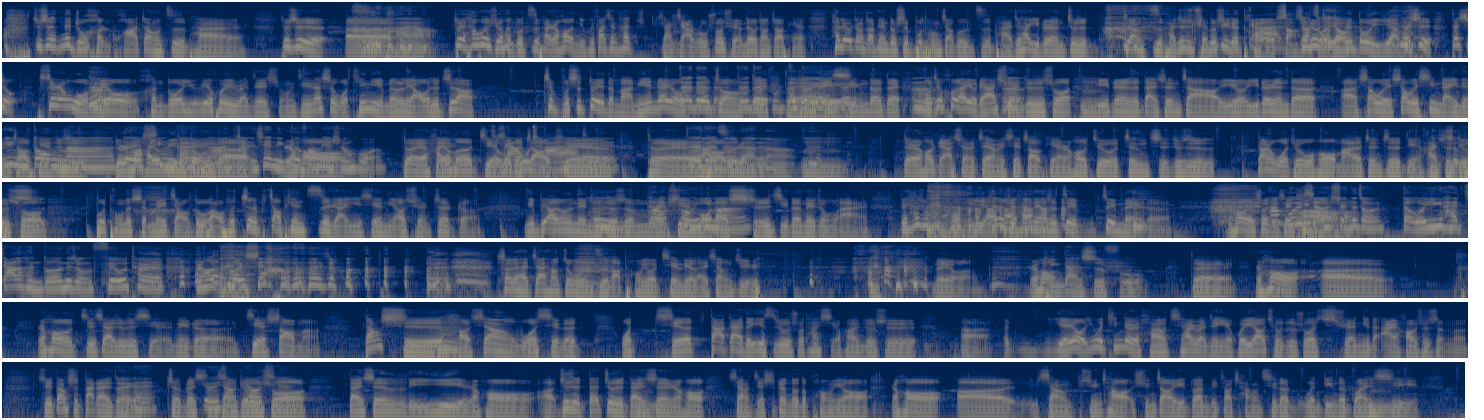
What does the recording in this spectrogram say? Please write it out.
些？就是那种很夸张的自拍，就是自呃，拍啊，对，他会选很多自拍，然后你会发现他假假如说选六张照片，他六张照片都是不同角度的自拍，就他一个人就是这样自拍，就是全都是你的 头，就六张照片，都一样。但是但是虽然我没有很多约会软件使用经历，但是我听你们聊，我就知道。这不是对的嘛？你应该有对对各种对各种类型的，对。嗯。我就后来有给他选，嗯。就是说嗯。一个人的单身照，有一个人的呃稍微稍微性感一点的照片，就是动啊，对然后还有运动啊的展现你然各方面后生活，对，还有和姐妹的照片，对，然后自然呢，嗯，对，然后给他选了这样一些照片，然后就争执，就是当然，我觉得我和我妈的争执的点还是就是说不同的审美角度吧。我说这照片自然一些，你要选这个，你不要用那种嗯就是磨皮磨到十级的那种爱。对，他就不同意，他就觉得他那样是最 最美的。然后有说他你先听我想选那种抖音还加了很多那种 filter，然后特效的那种。上面还加上中文字，把朋友牵连来相聚。没有了，然后平淡是福，对，然后、呃，然后接下来就是写那个介绍嘛。当时嗯。好像我写的，我写的大概的意思就是说他喜欢就是。呃，呃也有，因为 Tinder 好像其他软件也会要求，就是说选你的爱好是什么，所以当时大概对，整个形象就是说单身离异，然后呃就是单就是单身，然后想结识更多的朋友，然后呃想寻找寻找一段比较长期的稳定的关系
